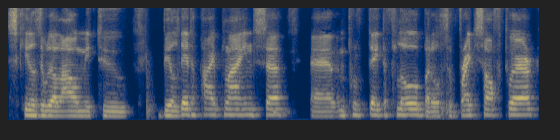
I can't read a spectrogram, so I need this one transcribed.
skills that will allow me to build data pipelines, uh, uh, improve data flow, but also write software,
